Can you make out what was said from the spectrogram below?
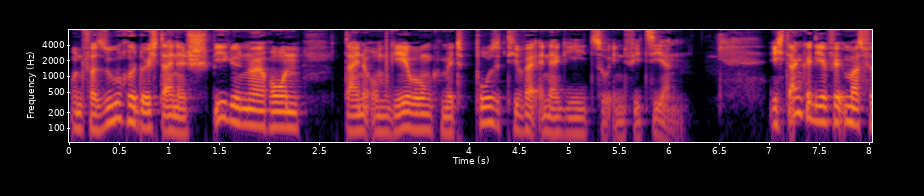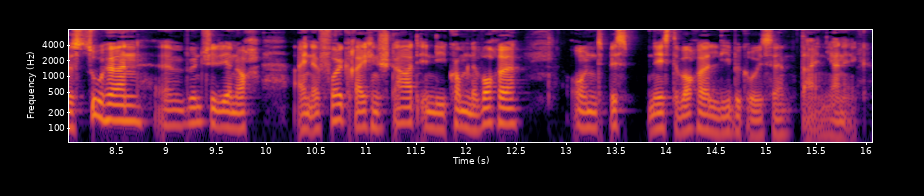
und versuche durch deine Spiegelneuronen deine Umgebung mit positiver Energie zu infizieren. Ich danke dir für immer fürs Zuhören, äh, wünsche dir noch einen erfolgreichen Start in die kommende Woche und bis nächste Woche. Liebe Grüße, dein Yannick.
